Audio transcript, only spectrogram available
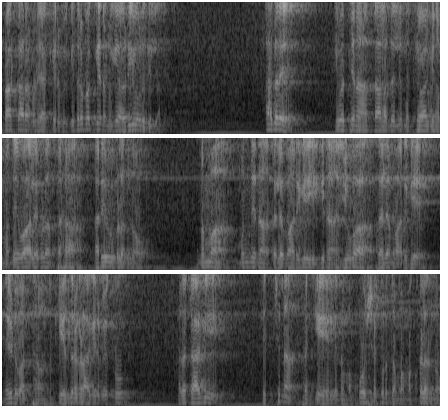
ಪ್ರಾಕಾರಗಳು ಯಾಕೆ ಇರಬೇಕು? ಇದರ ಬಗ್ಗೆ ನಮಗೆ ಅರಿಯುವುದಿಲ್ಲ ಆದರೆ ಇವತ್ತಿನ ಕಾಲದಲ್ಲಿ ಮುಖ್ಯವಾಗಿ ನಮ್ಮ ದೇವಾಲಯಗಳು ಅಂತಹ ಅರಿವುಗಳನ್ನು ನಮ್ಮ ಮುಂದಿನ ತಲೆಮಾರಿಗೆ, ಈಗಿನ ಯುವ ತಲೆಮಾರಿಗೆ ನೀಡುವಂತಹ ಒಂದು ಕೇಂದ್ರಗಳಾಗಿರಬೇಕು. ಅದಕ್ಕಾಗಿ ಹೆಚ್ಚಿನ ಸಂಖ್ಯೆಯಲ್ಲಿ ನಮ್ಮ ಪೋಷಕರು ತಮ್ಮ ಮಕ್ಕಳನ್ನು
